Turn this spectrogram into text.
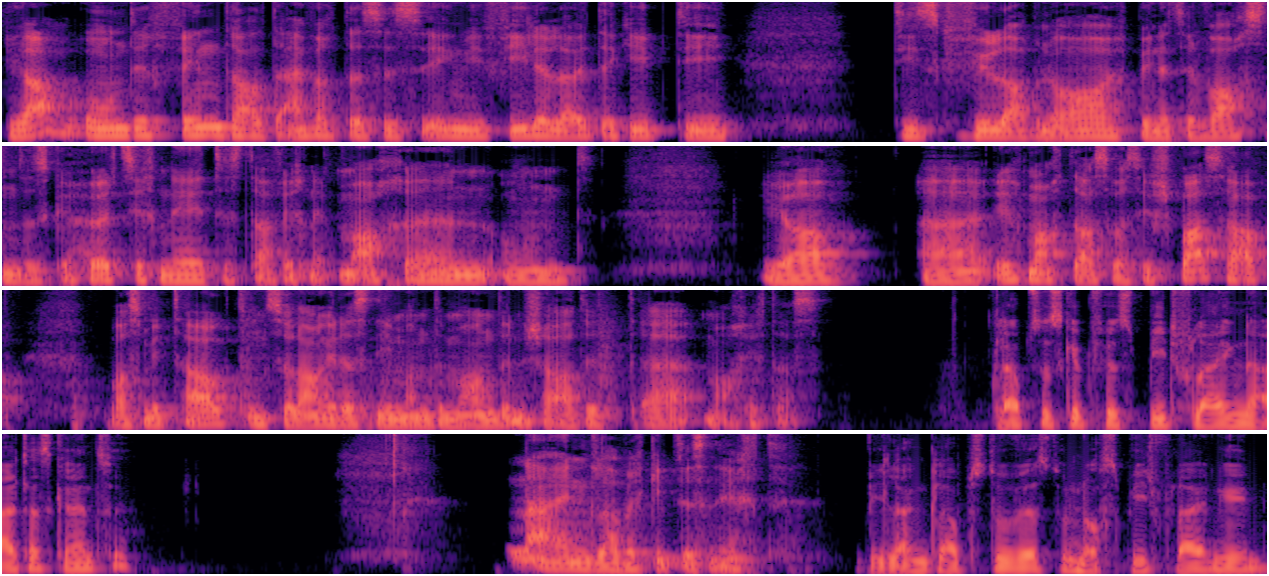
ja, und ich finde halt einfach, dass es irgendwie viele Leute gibt, die dieses Gefühl haben, oh, ich bin jetzt erwachsen, das gehört sich nicht, das darf ich nicht machen. Und ja, äh, ich mache das, was ich Spaß habe, was mir taugt und solange das niemandem anderen schadet, äh, mache ich das. Glaubst du, es gibt für Speedflying eine Altersgrenze? Nein, glaube ich, gibt es nicht. Wie lange glaubst du, wirst du noch Speedflying gehen?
